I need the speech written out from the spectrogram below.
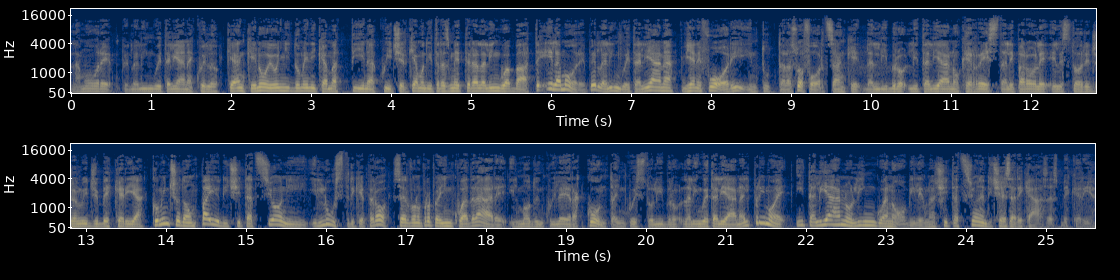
l'amore per la lingua italiana è quello che anche noi ogni domenica mattina qui cerchiamo di trasmettere alla lingua batte e l'amore per la lingua italiana viene fuori in tutta la sua forza anche dal libro L'italiano che resta, le parole e le storie Gianluigi Beccaria. Comincio da un paio di citazioni illustri che però servono proprio a inquadrare il modo in cui lei racconta in questo libro libro La lingua italiana. Il primo è Italiano lingua nobile, una citazione di Cesare Cases, Beccaria.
